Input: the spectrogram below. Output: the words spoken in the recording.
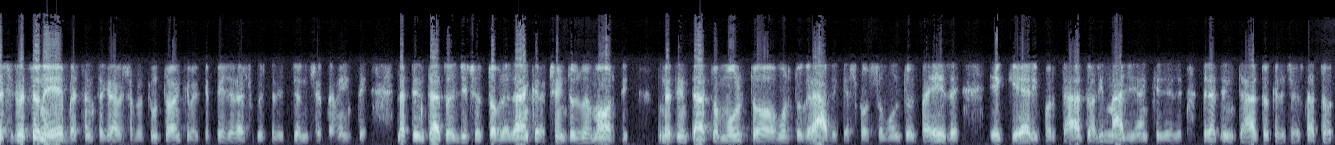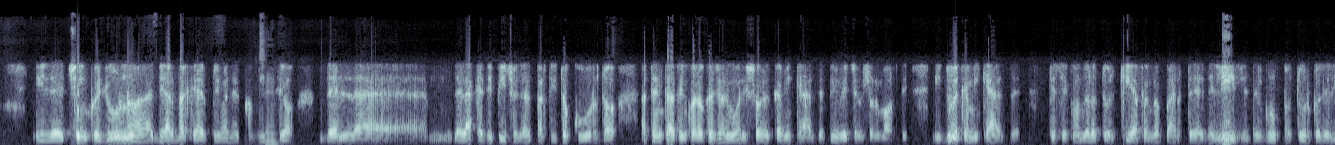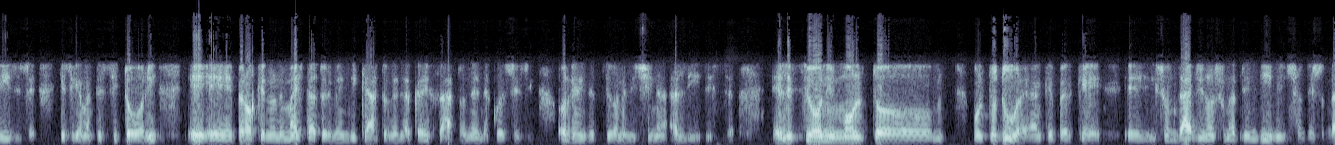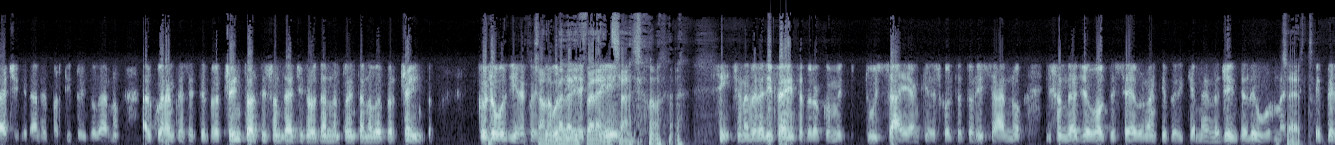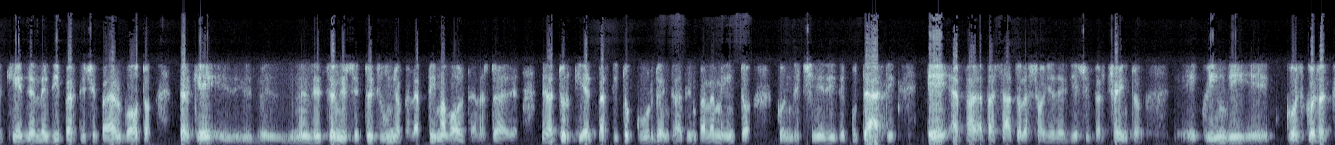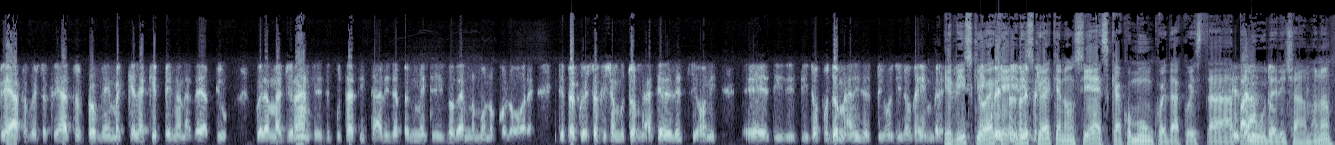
La situazione è abbastanza grave, soprattutto anche perché peserà su queste elezioni certamente l'attentato del 10 ottobre ad Ankara, 102 morti, un attentato molto, molto grave che ha scosso molto il paese e che ha riportato all'immagine anche del, dell'attentato che c'era stato il 5 giugno di Arbacher prima del comizio sì. del, eh, dell'HDP, cioè del partito curdo, attentato in quell'occasione morì solo il kamikaze, qui invece sono morti i due kamikaze che secondo la Turchia fanno parte dell'ISIS, del gruppo turco dell'ISIS che si chiama Tessitori, e, e, però che non è mai stato rivendicato né dal califfato né da qualsiasi organizzazione vicina all'ISIS. Elezioni molto, molto dure, anche perché eh, i sondaggi non sono attendibili, ci sono dei sondaggi che danno il partito di governo al 47%, altri sondaggi che lo danno al 39%. Cosa vuol dire questo? C'è una bella differenza. Che, sì, c'è una bella differenza, però come tu sai, anche ascoltatori sanno, i sondaggi a volte servono anche per richiamare la gente alle urne certo. e per chiederle di partecipare al voto, perché eh, nelle elezioni del 7 giugno, per la prima volta nella storia della Turchia, il partito curdo è entrato in Parlamento con decine di deputati e ha passato la soglia del 10% e quindi eh, cosa ha creato? Questo ha creato il problema che la Chepe non aveva più quella maggioranza di deputati tali da permettere il governo monocolore ed è per questo che siamo tornati alle elezioni eh, di, di, dopodomani del primo di novembre. Il rischio, è che, dovrebbe... il rischio, è che, non si esca comunque da questa esatto. palude, diciamo, no?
